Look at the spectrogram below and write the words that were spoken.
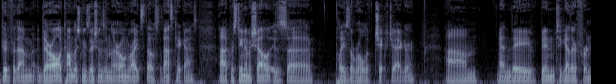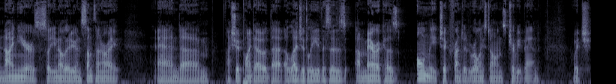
good for them. They're all accomplished musicians in their own rights, though, so that's kick ass. Uh, Christina Michelle is uh, plays the role of Chick Jagger, um, and they've been together for nine years, so you know they're doing something right. And um, I should point out that allegedly this is America's only chick-fronted Rolling Stones tribute band, which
